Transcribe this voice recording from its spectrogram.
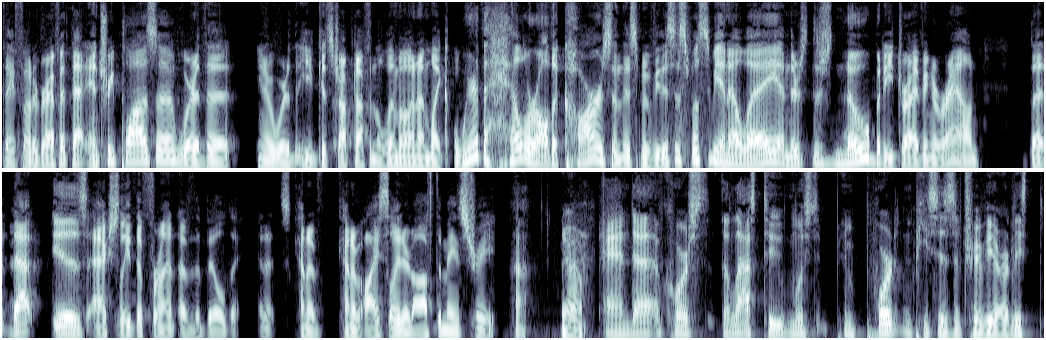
they photograph it. That entry plaza where the you know where the, he gets dropped off in the limo, and I'm like, where the hell are all the cars in this movie? This is supposed to be in L.A. and there's there's nobody driving around. But that is actually the front of the building, and it's kind of kind of isolated off the main street. Huh. Yeah. And uh, of course, the last two most important pieces of trivia, or at least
